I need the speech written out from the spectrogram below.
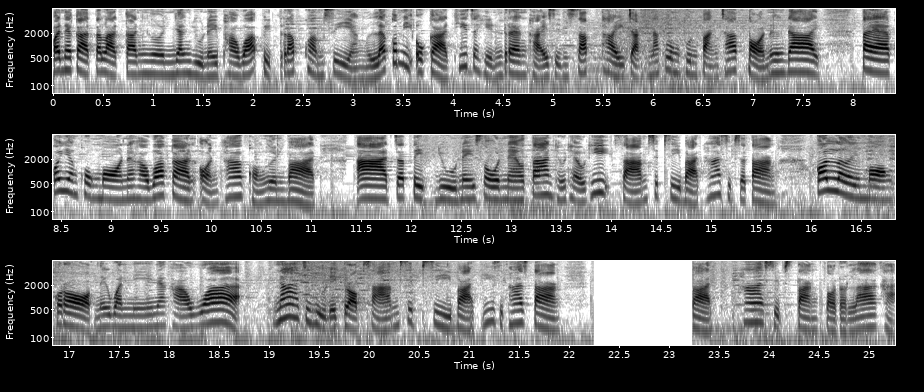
บรรยากาศตลาดการเงินยังอยู่ในภาวะปิดรับความเสี่ยง แล้วก็มีโอกาสที่จะเห็นแรงขายสินทรัพย์ไทยจากนักลงทุนต่างชาติต่อเนื่องได้ แต่ก็ยังคงมองนะคะว่าการอ่อนค่าของเงินบาท อาจจะติดอยู่ในโซนแนวต้านแถวๆที่ 34 บาท 50 สตางค์ก็เลยมองกรอบในวันนี้นะคะว่า น่าจะอยู่ในกรอบ 34 บาท 25 สตางค์ บาท 50 สตางค์ต่อดอลลาร์ค่ะ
